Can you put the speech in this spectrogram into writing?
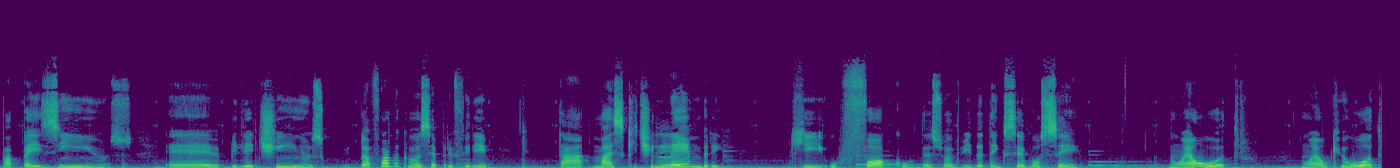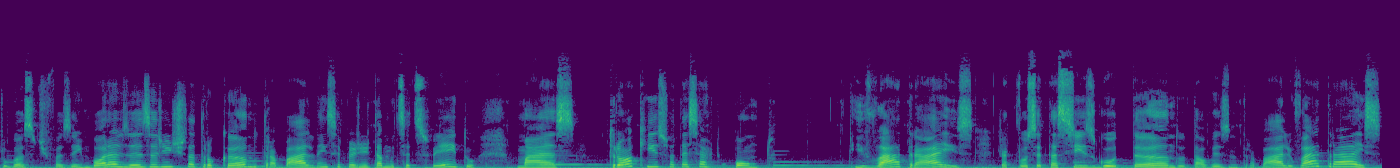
papeizinhos, é, bilhetinhos, da forma que você preferir, tá? Mas que te lembre que o foco da sua vida tem que ser você, não é o outro. Não é o que o outro gosta de fazer. Embora às vezes a gente está trocando trabalho, nem sempre a gente está muito satisfeito, mas troque isso até certo ponto. E vá atrás, já que você está se esgotando, talvez no trabalho, vá atrás.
